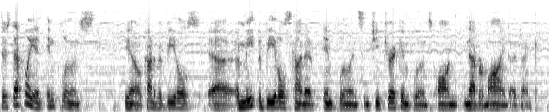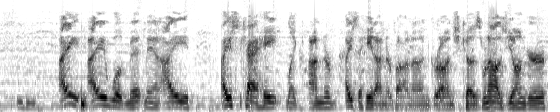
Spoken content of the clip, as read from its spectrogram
there's definitely an influence, you know, kind of a Beatles, uh, a Meet the Beatles kind of influence and Cheap Trick influence on Nevermind. I think. I I will admit, man, I I used to kind of hate like on Nir- I used to hate on Nirvana and grunge because when I was younger,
